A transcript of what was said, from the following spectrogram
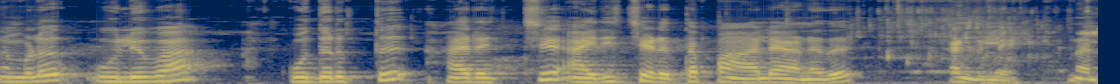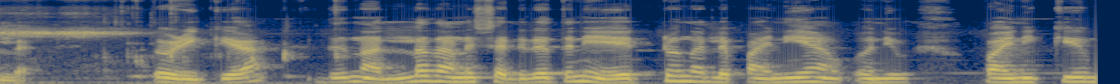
നമ്മൾ ഉലുവ കുതിർത്ത് അരച്ച് അരിച്ചെടുത്ത പാലാണിത്. കണ്ടില്ലേ? നല്ല ഇതൊഴിക്കുക ഇത് നല്ലതാണ്. ശരീരത്തിന് ഏറ്റവും നല്ല പനിയ പനി പനിക്കും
